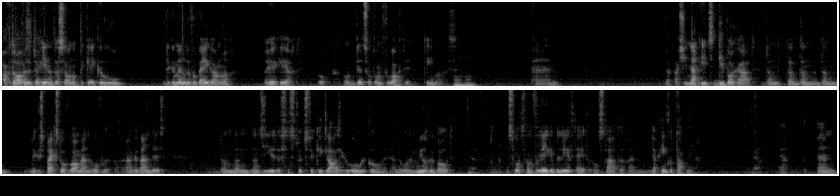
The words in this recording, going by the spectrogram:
achteraf is het wel heel interessant om te kijken hoe de gemiddelde voorbijganger reageert op, op dit soort onverwachte thema's. Mhm. En als je net iets dieper gaat dan, dan, dan, dan de gesprekstof waar men over aan gewend is, dan, dan, dan zie je dus een stukje glazige ogen komen en er wordt een muur gebouwd. Ja. Een soort van verlegen beleefdheid ontstaat er en je hebt geen contact meer. Ja. Ja. En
